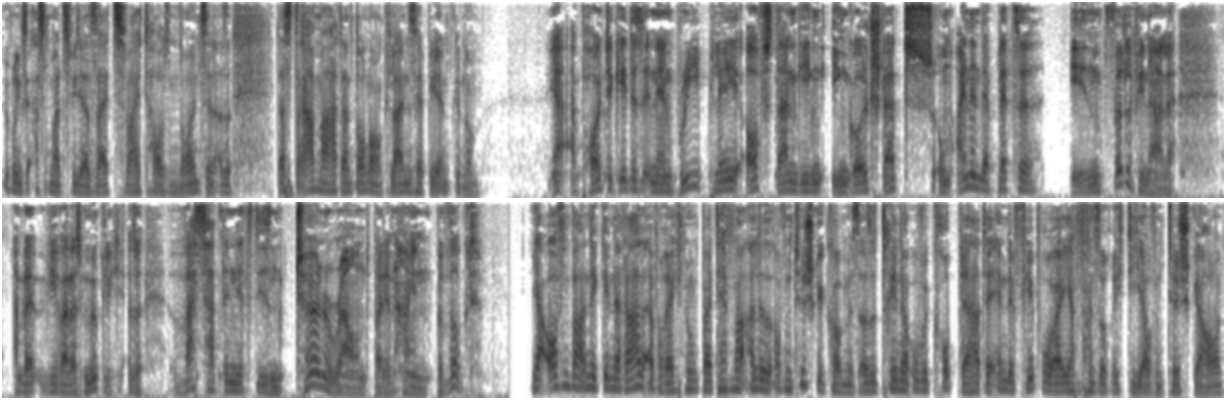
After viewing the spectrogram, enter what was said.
Übrigens erstmals wieder seit 2019. Also das Drama hat dann doch noch ein kleines Happy End genommen. Ja, ab heute geht es in den Pre-Playoffs dann gegen Ingolstadt um einen der Plätze im Viertelfinale. Aber wie war das möglich? Also, was hat denn jetzt diesen Turnaround bei den Haien bewirkt? Ja offenbar eine Generalabrechnung, bei der mal alles auf den Tisch gekommen ist. Also Trainer Uwe Krupp, der hatte Ende Februar ja mal so richtig auf den Tisch gehauen.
